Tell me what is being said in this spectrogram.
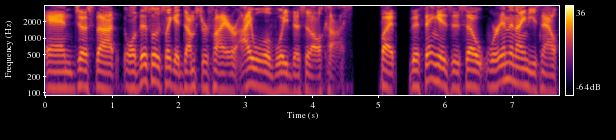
and just thought, well, this looks like a dumpster fire. I will avoid this at all costs. But the thing is, is so we're in the 90s now.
